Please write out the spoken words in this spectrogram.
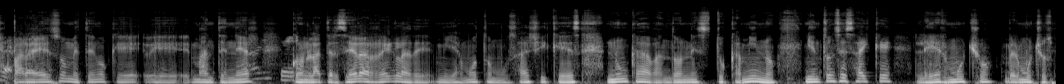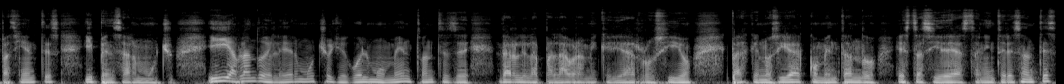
para eso me tengo que eh, mantener con la tercera regla de Miyamoto Musashi, que es nunca abandones tu camino. Y entonces hay que leer mucho, ver muchos pacientes y pensar mucho. Y hablando de leer mucho, llegó el momento, antes de darle la palabra a mi querida Rocío, para que nos siga comentando estas ideas tan interesantes,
